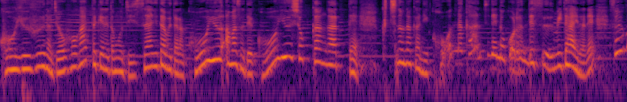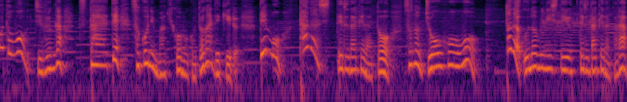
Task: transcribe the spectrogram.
こういう風な情報があったけれども実際に食べたらこういう甘さでこういう食感があって口の中にこんな感じで残るんですみたいなねそういうことを自分が伝えてそこに巻き込むことができる。でもただ知ってるだけだとその情報をただ鵜呑みにして言ってるだけだから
